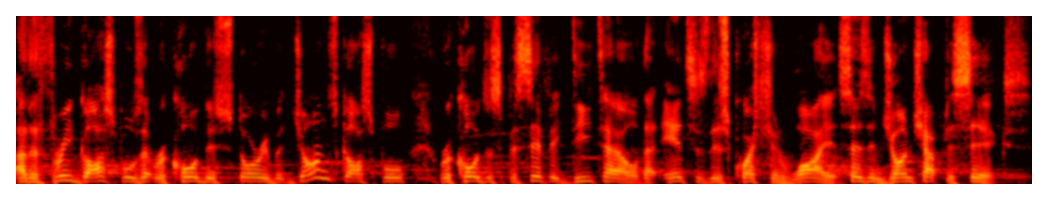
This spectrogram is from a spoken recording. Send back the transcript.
are the three gospels that record this story, but John's gospel records a specific detail that answers this question why. It says in John chapter 6,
